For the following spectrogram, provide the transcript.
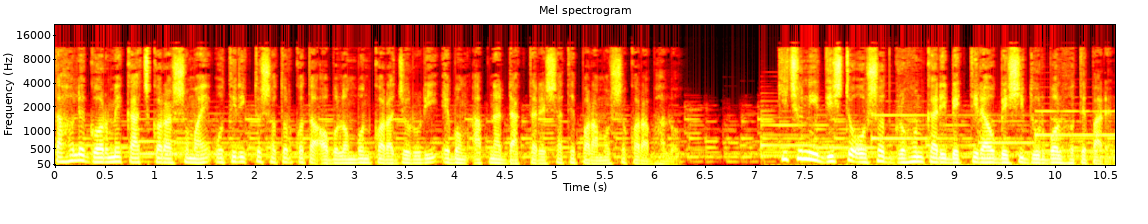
তাহলে গরমে কাজ করার সময় অতিরিক্ত সতর্কতা অবলম্বন করা জরুরি এবং আপনার ডাক্তারের সাথে পরামর্শ করা ভালো। কিছু নির্দিষ্ট ঔষধ গ্রহণকারী ব্যক্তিরাও বেশি দুর্বল হতে পারেন।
